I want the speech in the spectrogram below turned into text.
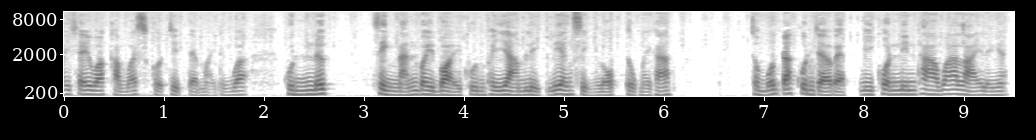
ไม่ใช่ว่าคำว่าสะกดจิต แต่หมายถึงว่า คุณนึกสิ่งนั้นบ่อยๆ คุณพยายามหลีกเลี่ยงสิ่งลบถูกไหมคะ สมมติว่าคุณจะแบบมีคนนินทาว่าร้ายอะไรเงี้ย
